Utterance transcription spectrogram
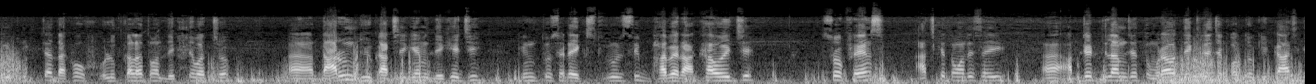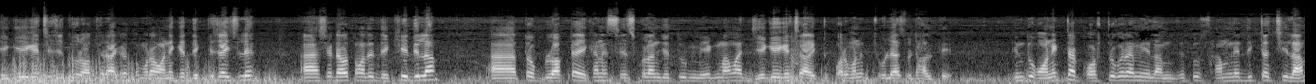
ওই দিকটা দেখো, হলুদ কালার তোমার দেখতে পাচ্ছ। দারুণ ভিউ কাছে গিয়ে আমি দেখেছি, কিন্তু সেটা এক্সক্লুসিভভাবে রাখা হয়েছে। সো ফ্রেন্ডস আজকে তোমাদের সেই আপডেট দিলাম যে তোমরাও দেখলে যে কত কি কাজ এগিয়ে গেছে, যেহেতু রথের আগে তোমরা অনেকে দেখতে চাইছিলে সেটাও তোমাদের দেখিয়ে দিলাম। তো ব্লগটা এখানে শেষ করলাম, যেহেতু মেঘ মামা জেগে গেছে আর একটু পর মানে চলে আসবে ঢালতে। কিন্তু অনেকটা কষ্ট করে আমি এলাম, যেহেতু সামনের দিকটা ছিলাম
